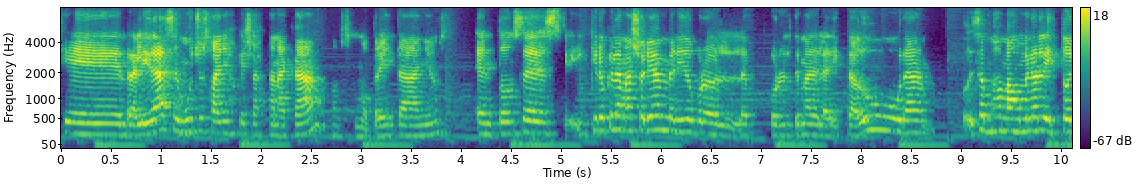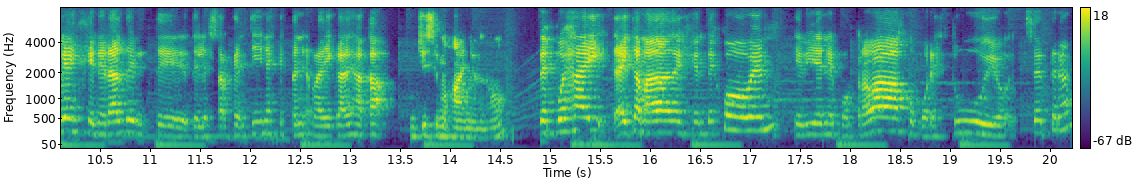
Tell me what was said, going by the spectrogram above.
que en realidad hace muchos años que ya están acá, como 30 años. Entonces, creo que la mayoría han venido por el, por el tema de la dictadura. Esa es más o menos la historia en general de, de, de las argentinas que están radicadas acá muchísimos años, ¿no? Después hay, hay camadas de gente joven que viene por trabajo, por estudio, etc.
